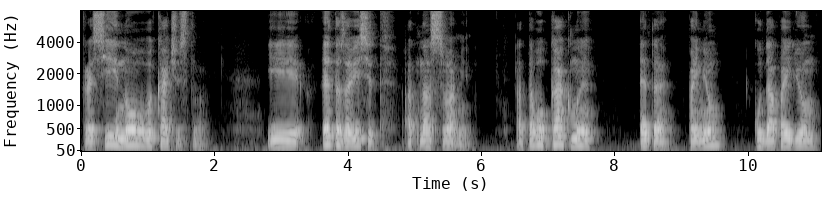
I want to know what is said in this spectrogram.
к России нового качества. И это зависит от нас с вами, от того, как мы это поймем, куда пойдем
